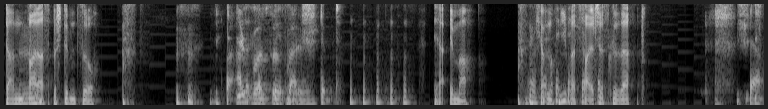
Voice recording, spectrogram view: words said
Dann hm. war das bestimmt so. alles, was das sagt, stimmt. Ja, immer. Ich habe noch nie was Falsches gesagt. Ich, ja. ich,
